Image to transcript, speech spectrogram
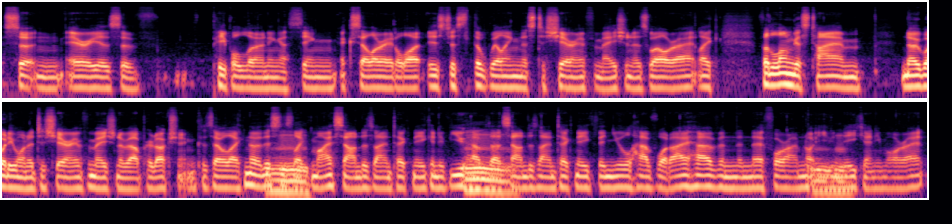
certain areas of people learning a thing accelerate a lot is just the willingness to share information as well, right? Like for the longest time, nobody wanted to share information about production because they were like, no, this is like mm. my sound design technique, and if you have that mm. sound design technique, then you'll have what I have, and then therefore I'm not mm-hmm. unique anymore, right?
